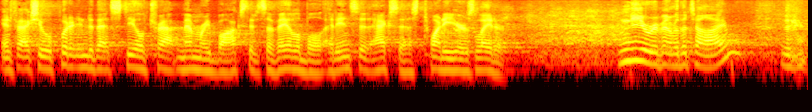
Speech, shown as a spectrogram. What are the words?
In fact, she will put it into that steel trap memory box that's available at instant access 20 years later. Do you remember the time?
